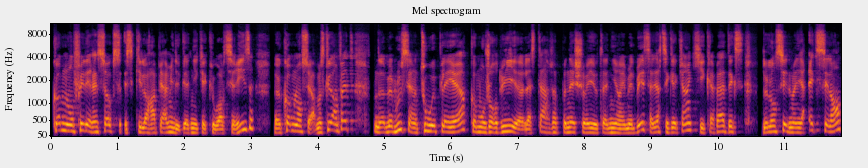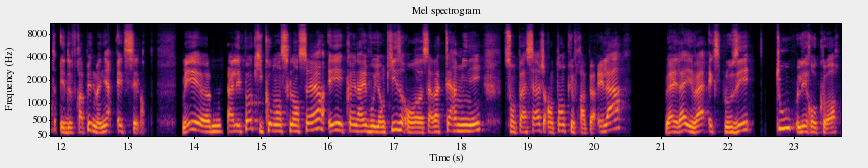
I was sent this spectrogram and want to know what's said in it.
comme l'ont fait les Red Sox, ce qui leur a permis de gagner quelques World Series euh, comme lanceur. Parce qu'en en fait, Babe Ruth c'est un two-way player comme aujourd'hui euh, la star japonaise Shohei Otani en MLB, c'est-à-dire c'est quelqu'un qui est capable de lancer de manière excellente et de frapper de manière excellente. Mais euh, à l'époque, il commence lanceur et quand il arrive aux Yankees, on, ça va terminer son passage en tant que frappeur. Et là, ben là, il va exploser tous les records.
